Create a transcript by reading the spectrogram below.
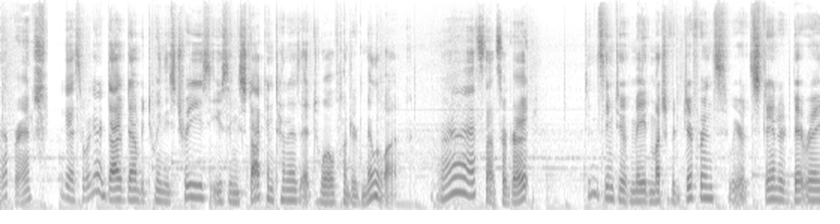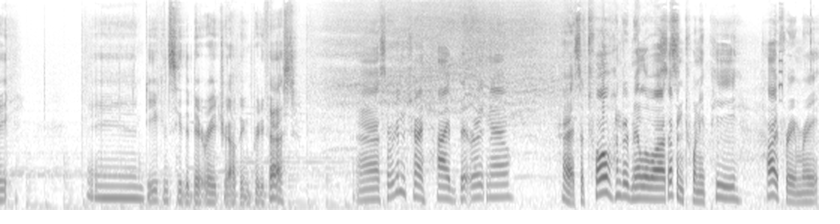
That branch. Okay, so we're gonna dive down between these trees using stock antennas at 1200 milliwatt. Ah, that's not so great. Didn't seem to have made much of a difference. We are at standard bitrate, and you can see the bitrate dropping pretty fast. Uh, so we're gonna try high bitrate now. All right, so 1200 milliwatts, 720p, high frame rate.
